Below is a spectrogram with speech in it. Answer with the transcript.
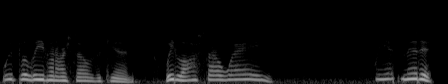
We believe in ourselves again. We lost our way. We admit it.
